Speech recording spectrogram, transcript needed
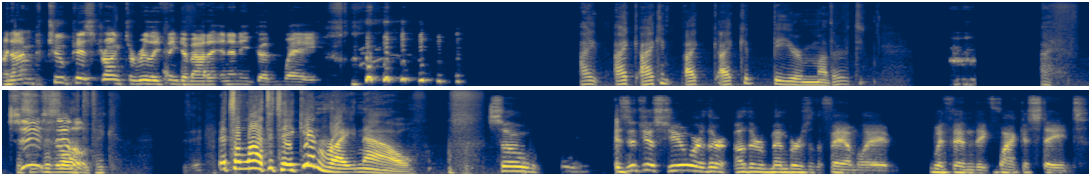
And I'm too pissed drunk to really think about it in any good way. I I I can I I could be your mother. D- I, this, See, is, this is a lot to take. It's a lot to take in right now. So, is it just you, or are there other members of the family within the Quack estate?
